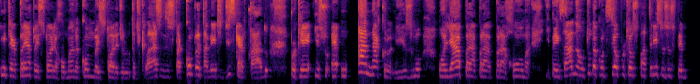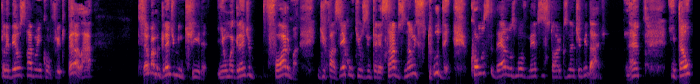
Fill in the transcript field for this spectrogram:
interpretam a história romana como uma história de luta de classes, isso está completamente descartado, porque isso é um anacronismo. Olhar para Roma e pensar, ah, não, tudo aconteceu porque os patrícios e os plebeus estavam em conflito. Pera lá, isso é uma grande mentira e uma grande forma de fazer com que os interessados não estudem como se deram os movimentos históricos na antiguidade. Né? Então,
